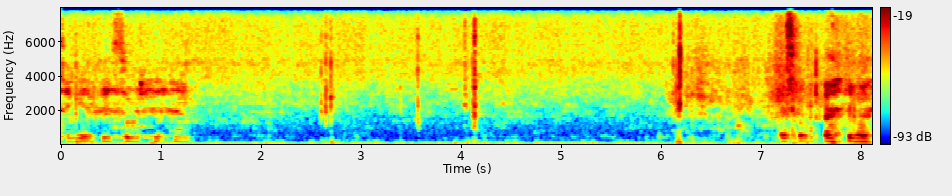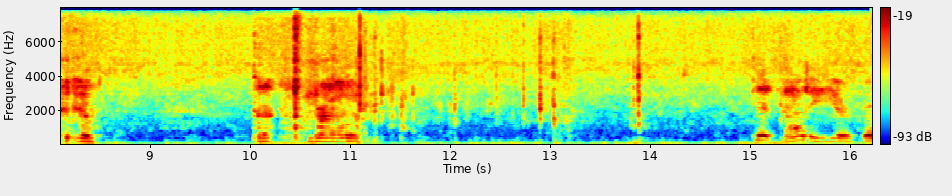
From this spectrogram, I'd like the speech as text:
Dang it, if his sword hit him. Let's go. I think I hit him. Bro. Get out of here, bro.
